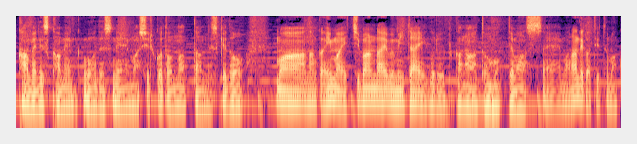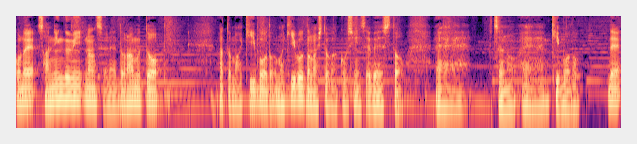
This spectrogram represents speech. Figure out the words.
カーメです仮面をですね、まあ知ることになったんですけど、まあなんか今一番ライブ見たいグループかなと思ってます。えーまあなんでかっていうと、まあこれ3人組なんですよね。ドラムと、あとまあキーボード、まあキーボードの人がこうシンセベースと、えー普通の、えーキーボード。で、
